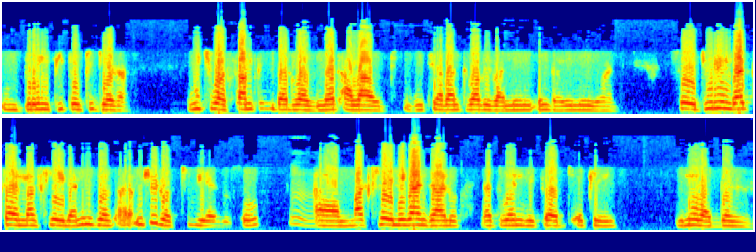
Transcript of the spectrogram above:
we bring people together which was something that was not allowed ukuthi abantu babe baningi endaweni eyi-one. So during that time masihleli i mean it was i'm sure it was two years or so Mm. um kanjalo that's when we thought okay you know what there's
